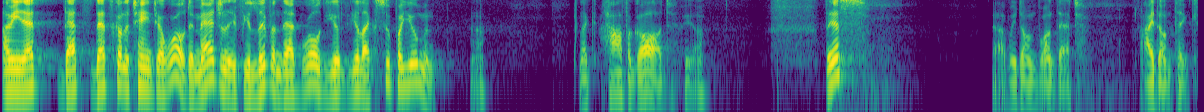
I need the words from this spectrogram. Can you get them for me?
I mean, that, that's, that's going to change our world. Imagine if you live in that world, you're, you're like superhuman, you know? like half a god. You know? This, yeah, we don't want that. I don't think.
